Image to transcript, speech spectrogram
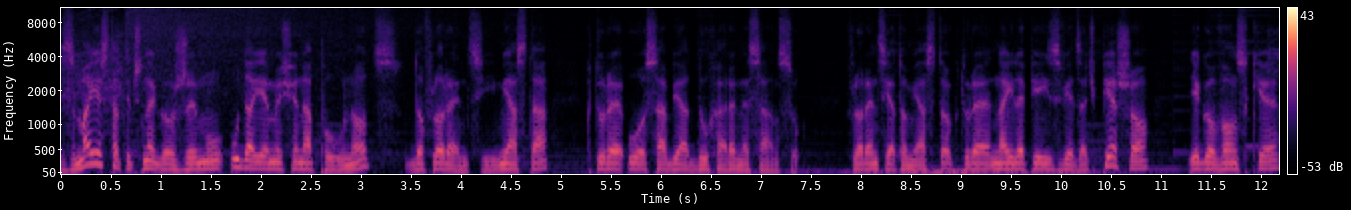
Z majestatycznego Rzymu udajemy się na północ, do Florencji, miasta, które uosabia ducha renesansu. Florencja to miasto, które najlepiej zwiedzać pieszo, jego wąskie,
